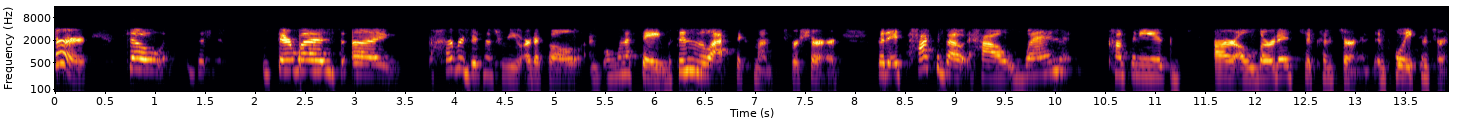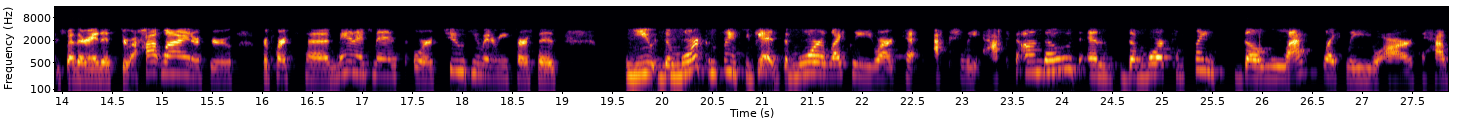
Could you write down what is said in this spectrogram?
Sure. So there was a harvard business review article i want to say within the last six months for sure. But it talked about how when companies are alerted to concerns, employee concerns, whether it is through a hotline or through reports to management or to human resources, you the more complaints you get, the more likely you are to actually act on those. And the more complaints, the less likely you are to have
